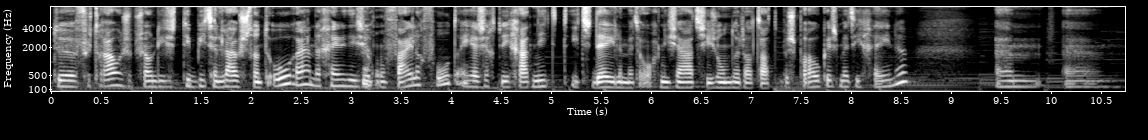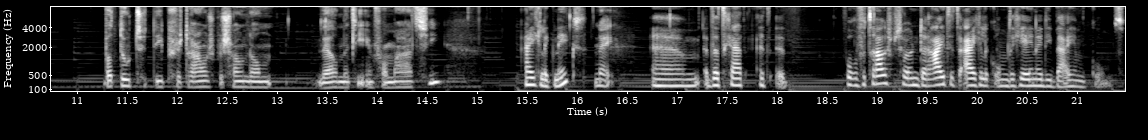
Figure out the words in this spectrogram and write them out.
de vertrouwenspersoon die, die biedt een luisterend oor aan degene die zich ja. onveilig voelt. En jij zegt die gaat niet iets delen met de organisatie zonder dat dat besproken is met diegene. Um, wat doet die vertrouwenspersoon dan wel met die informatie? Eigenlijk niks. Nee. Um, dat gaat, het, het, voor een vertrouwenspersoon draait het eigenlijk om degene die bij hem komt.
